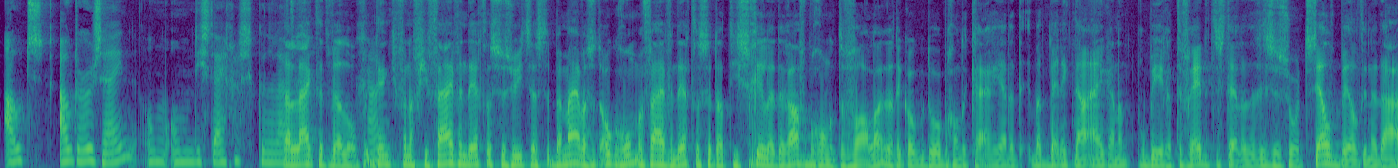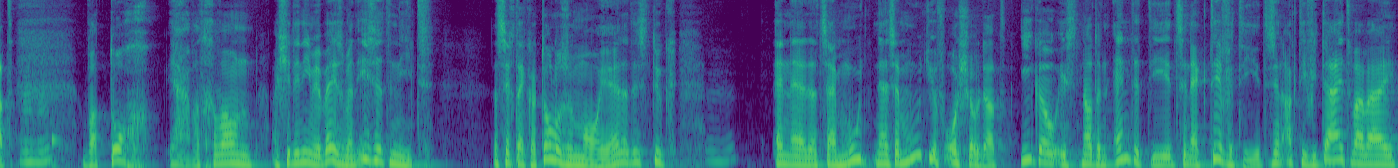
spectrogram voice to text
oud, ouder zijn om, om die stijgers te kunnen laten Daar lijkt het wel op. gaan? Ik denk vanaf je 35ste zoiets. Als, bij mij was het ook rond mijn 35ste dat die schillen eraf begonnen te vallen. Dat ik ook door begon te krijgen. Ja, dat, wat ben ik nou eigenlijk aan het proberen tevreden te stellen? Dat is een soort zelfbeeld inderdaad. Mhm. Wat toch, ja, wat gewoon, als je er niet mee bezig bent, is het er niet. Dat zegt Eckhart Tolle zo mooi. Hè? Dat is natuurlijk. Mhm. En eh, dat zijn Moed, nee, zijn Moedje of Osho dat. Ego is not an entity, it's an activity. Het is een activiteit waar wij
